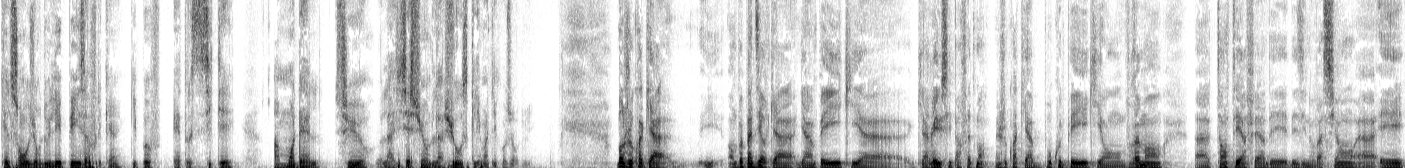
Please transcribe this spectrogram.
quels sont aujourd'hui les pays africains qui peuvent être cités en modèle sur la gestion de la chose climatique aujourd'hui? Bon, je crois qu'il y a on peut pas dire qu'il y, a, un pays qui, euh, qui a réussi parfaitement, mais je crois qu'il y a beaucoup de pays qui ont vraiment euh, tenté à faire des, innovations euh, et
